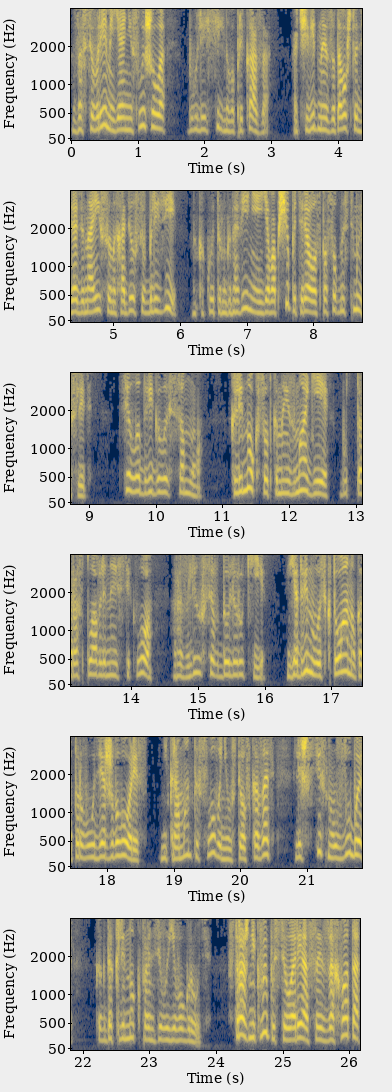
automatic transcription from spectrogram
За все время я не слышала более сильного приказа. Очевидно, из-за того, что дядя Наиса находился вблизи. На какое-то мгновение я вообще потеряла способность мыслить. Тело двигалось само. Клинок, сотканный из магии, будто расплавленное стекло, разлился вдоль руки. Я двинулась к Туану, которого удерживал Орис. Некромант и слова не успел сказать, лишь стиснул зубы, когда клинок пронзил его грудь. Стражник выпустил Ариаса из захвата,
